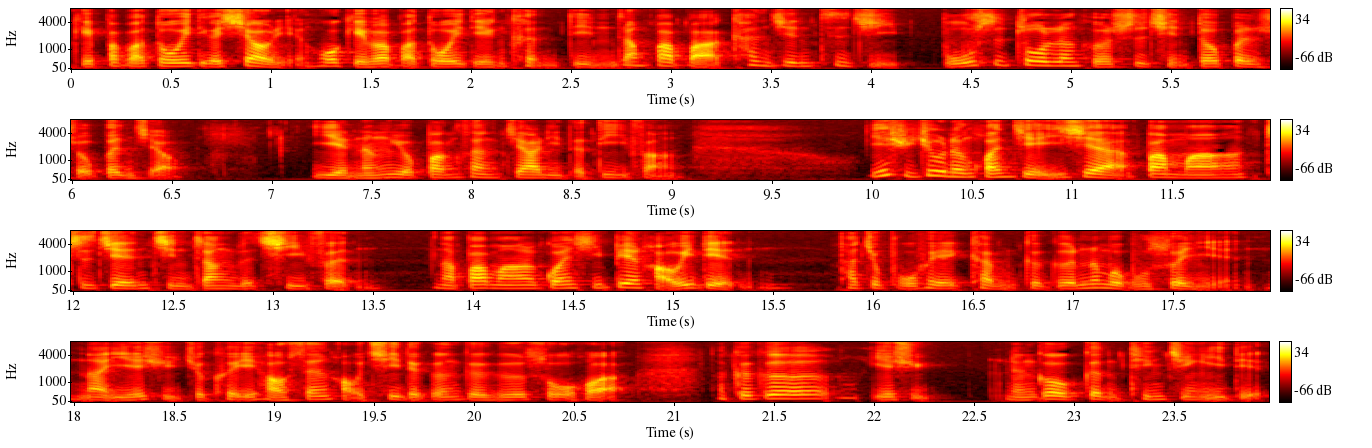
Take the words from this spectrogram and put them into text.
给爸爸多一点笑脸，或给爸爸多一点肯定，让爸爸看见自己不是做任何事情都笨手笨脚，也能有帮上家里的地方，也许就能缓解一下爸妈之间紧张的气氛。那爸妈关系变好一点，他就不会看哥哥那么不顺眼，那也许就可以好声好气的跟哥哥说话，那哥哥也许能够更听进一点，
